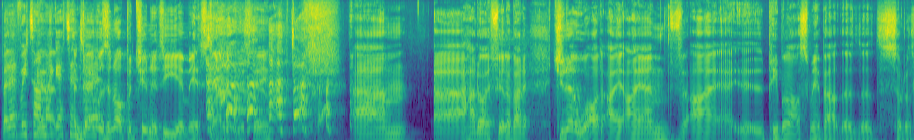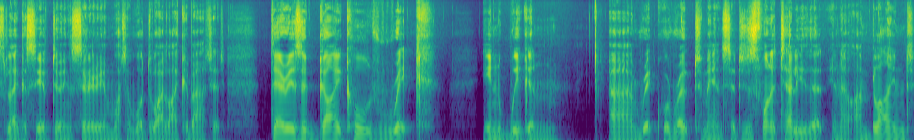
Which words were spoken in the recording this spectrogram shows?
But every time I Yeah, get and into there it, was an opportunity you missed, Ellen. You see. um, uh, how do I feel about it? Do you know what I, I am? I, people ask me about the, the sort of legacy of doing and what what do I like about it. There is a guy called Rick in Wigan. Uh, Rick wrote to me and said, "I just want to tell you that you know I'm blind."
